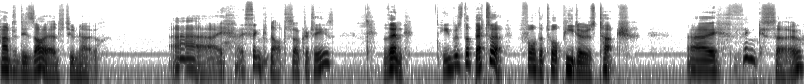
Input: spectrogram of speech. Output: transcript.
had desired to know. I, I think not, Socrates. Then he was the better for the torpedo's touch. I think so.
